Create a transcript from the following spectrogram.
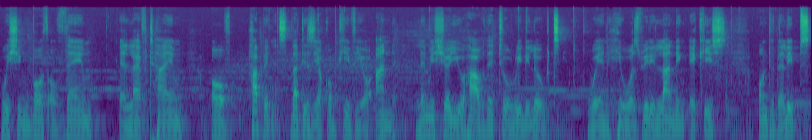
Wishing both of them a lifetime of happiness. That is Jakub Kiwior, And let me show you how the two really looked when he was really landing a kiss onto the lips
